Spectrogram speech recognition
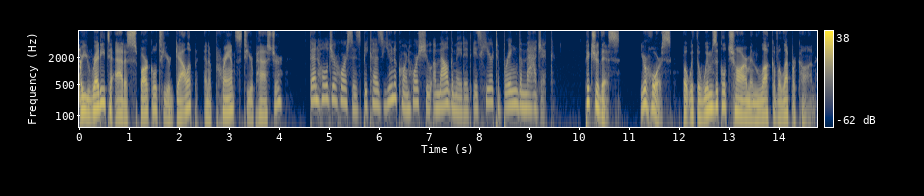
Are you ready to add a sparkle to your gallop and a prance to your pasture? Then hold your horses because Unicorn Horseshoe Amalgamated is here to bring the magic. Picture this your horse, but with the whimsical charm and luck of a leprechaun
